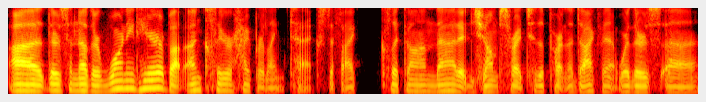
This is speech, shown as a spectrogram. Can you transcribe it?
Uh, there's another warning here about unclear hyperlink text. If I click on that, it jumps right to the part in the document where there's uh,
